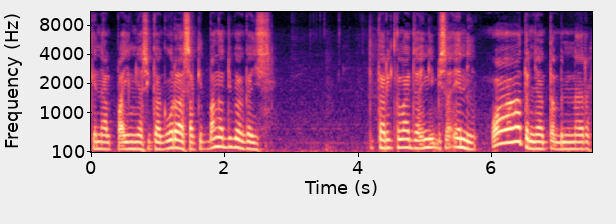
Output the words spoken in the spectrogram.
Kenal payungnya si Kagura sakit banget juga guys. Kita recall aja ini bisa ini. Wah ternyata benar.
